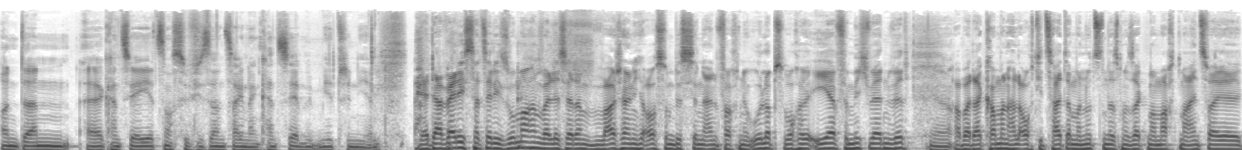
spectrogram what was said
Und dann äh, kannst du ja jetzt noch so viel sagen, dann kannst du ja mit mir trainieren. Ja, da werde ich es tatsächlich so machen, weil es ja dann wahrscheinlich auch so ein bisschen einfach eine Urlaubswoche eher für mich werden wird. Ja. Aber da kann man halt auch die Zeit dann mal nutzen, dass man sagt, man macht mal ein, zwei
